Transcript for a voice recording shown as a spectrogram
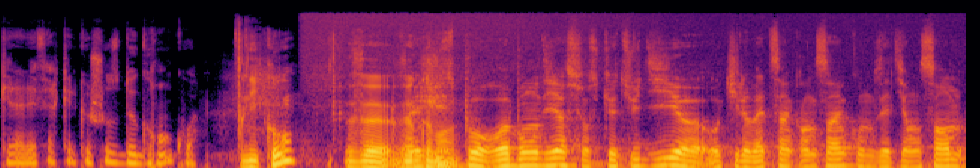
qu'elle allait faire quelque chose de grand. quoi. Nico veut, veut comment Juste pour rebondir sur ce que tu dis euh, au kilomètre 55 quand nous étions ensemble,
